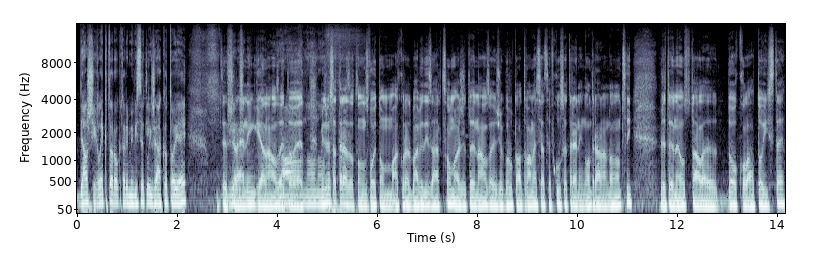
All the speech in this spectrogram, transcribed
ďalších lektorov, ktorí mi vysvetlili, že ako to je. Tie Že- tréningy a naozaj No, to je... no, no. My sme sa teraz o tom s Vojtom akurát bavili s Arcom a že to je naozaj, že brutál, dva mesiace v kúse tréning od rána do noci, že to je neustále dookola to isté.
